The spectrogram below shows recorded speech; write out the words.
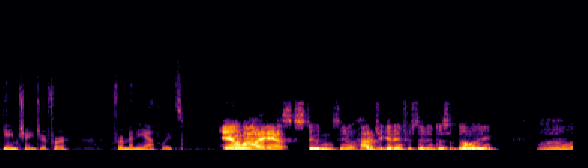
game changer for for many athletes. Yeah, when I ask students, you know, how did you get interested in disability? Uh,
